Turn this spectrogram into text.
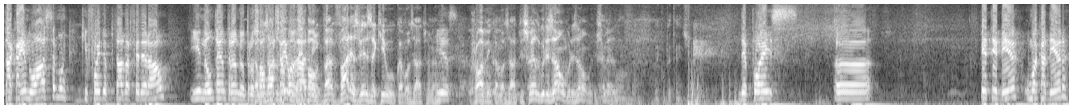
Tá caindo o Osterman, que foi deputado a federal e não tá entrando. Entrou só o Marcel veio, Van né, várias vezes aqui o Camozato, né? Isso. Jovem Camozato. Isso mesmo, gurizão, gurizão. Isso mesmo. Bem competente. Depois, ah, PTB, uma cadeira,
